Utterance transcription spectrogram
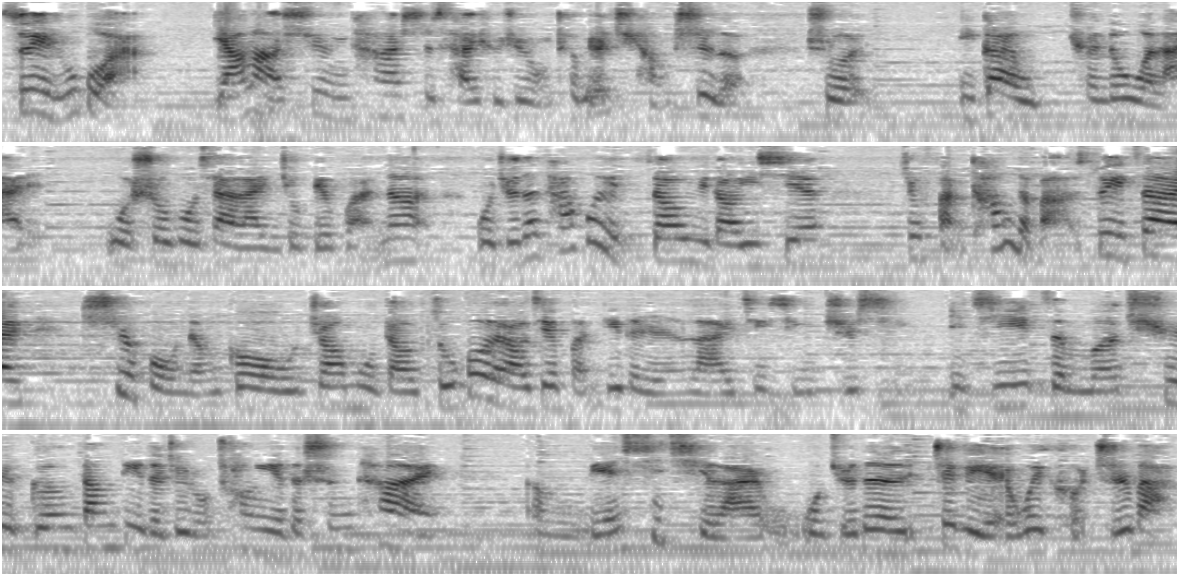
所以，如果亚马逊它是采取这种特别强势的，说一概全都我来，我收购下来你就别管，那我觉得它会遭遇到一些就反抗的吧。所以在是否能够招募到足够了解本地的人来进行执行，以及怎么去跟当地的这种创业的生态，嗯，联系起来，我觉得这个也未可知吧。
